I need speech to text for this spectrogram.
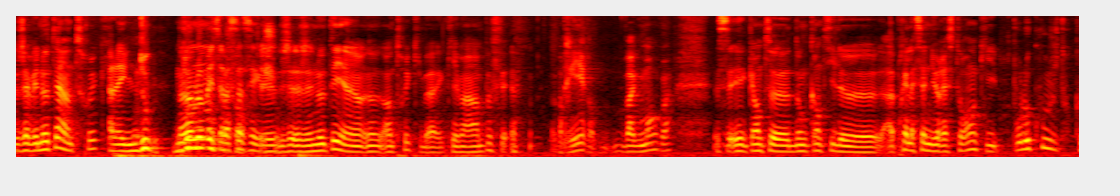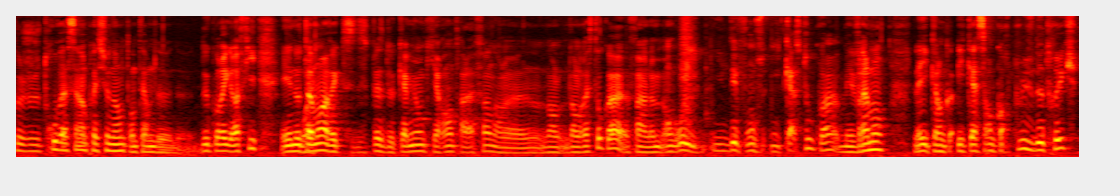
j'avais noté un truc. Elle a une double. Non, non, mais c'est pas ça. j'ai noté un, truc qui m'a, qui m'a un peu fait rire vaguement quoi. C'est quand euh, donc quand il euh, après la scène du restaurant qui pour le coup je trouve que je trouve assez impressionnante en termes de, de, chorégraphie et notamment avec cette espèce de camion qui rentre à la fin dans le, dans, le resto quoi. Enfin en gros il, défonce, il casse tout quoi. Mais vraiment là il, il casse encore plus de trucs.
